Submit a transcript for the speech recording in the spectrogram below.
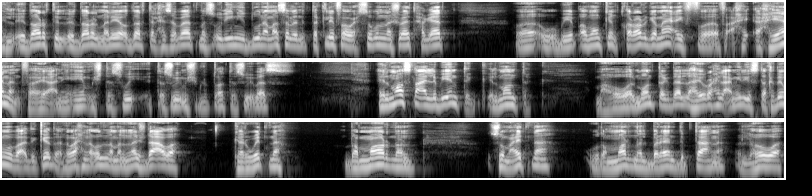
الاداره الاداره المالية وإدارة الحسابات مسؤولين يدونا مثلا التكلفة ويحسبوا لنا شوية حاجات وبيبقى ممكن قرار جماعي في أحيانا. فيعني إيه مش تسويق التسويق مش بتوع التسويق بس. المصنع اللي بينتج المنتج. ما هو المنتج ده اللي هيروح العميل يستخدمه بعد كده. لو إحنا قلنا ملناش دعوة كروتنا. دمرنا سمعتنا ودمرنا ال brand بتاعنا اللي هو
